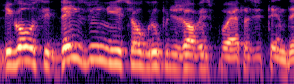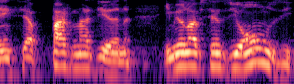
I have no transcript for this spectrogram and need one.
ligou-se desde o início ao grupo de jovens poetas de tendência parnasiana. Em 1911,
